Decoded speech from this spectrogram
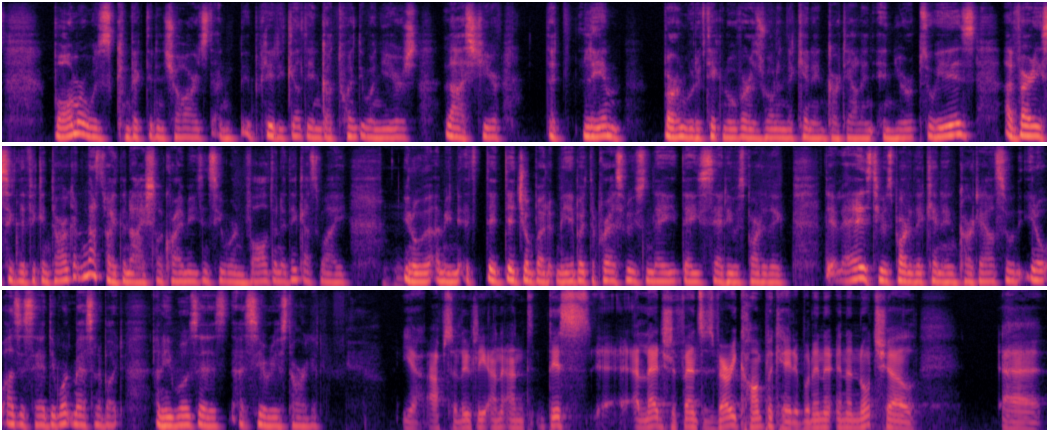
Bomber was convicted and charged and pleaded guilty and got 21 years last year, that Liam Byrne would have taken over as running the Kinahan cartel in, in Europe. So he is a very significant target. And that's why the National Crime Agency were involved. And I think that's why, mm-hmm. you know, I mean, it, they did jump out at me about the press release and they, they said he was part of the, they alleged he was part of the Kinahan cartel. So, you know, as I said, they weren't messing about and he was a, a serious target. Yeah, absolutely. And and this alleged offence is very complicated, but in a, in a nutshell, uh,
